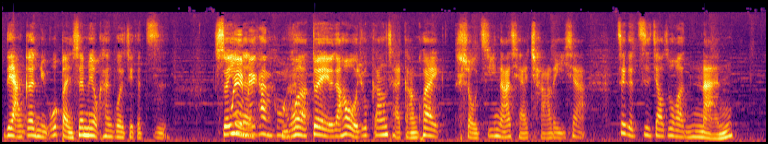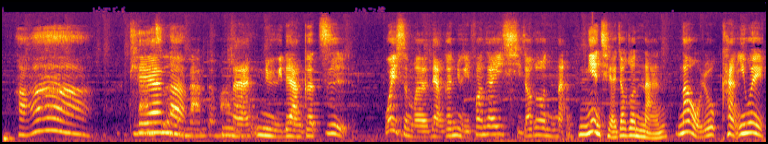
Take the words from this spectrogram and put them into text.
两个女，我本身没有看过这个字，所以呢，我也没看过。我对，然后我就刚才赶快手机拿起来查了一下，这个字叫做男啊！天哪，男的男女两个字。为什么两个女放在一起叫做男，念起来叫做男？那我就看，因为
